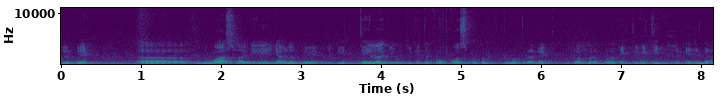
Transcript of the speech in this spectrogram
lebih uh, luas lagi yang lebih detail lagi untuk kita propose beberapa beberapa, beberapa aktiviti okey dengan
